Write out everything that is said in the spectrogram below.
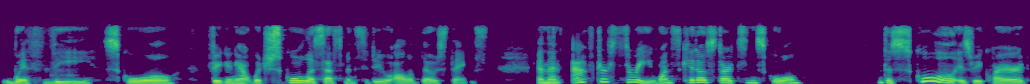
with the mm-hmm. school, figuring out which school assessments to do, all of those things. And then, after three, once kiddo starts in school, the school is required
